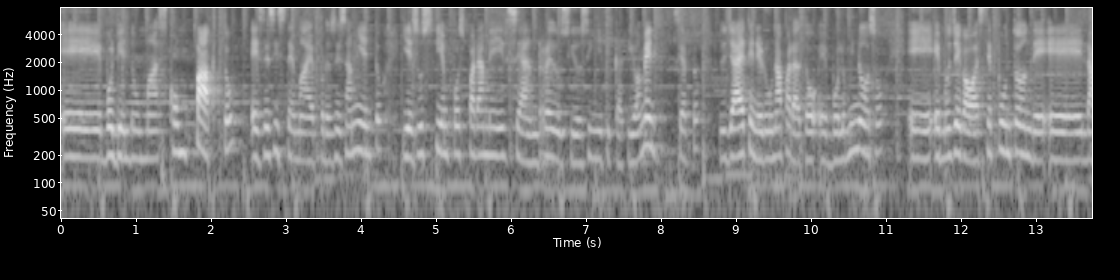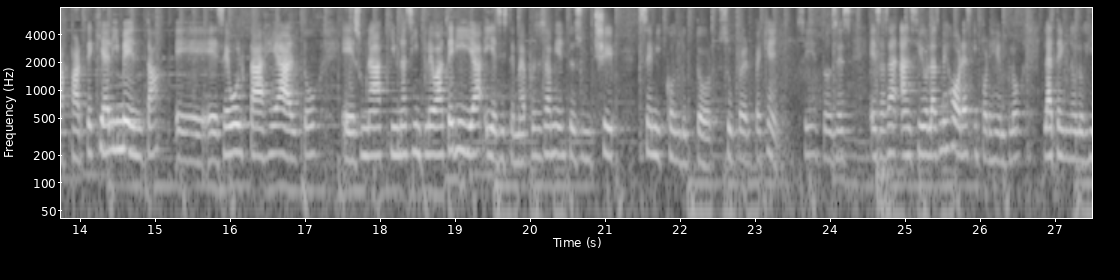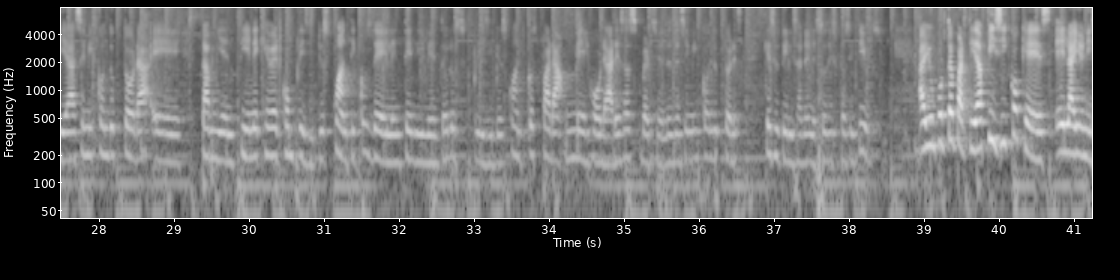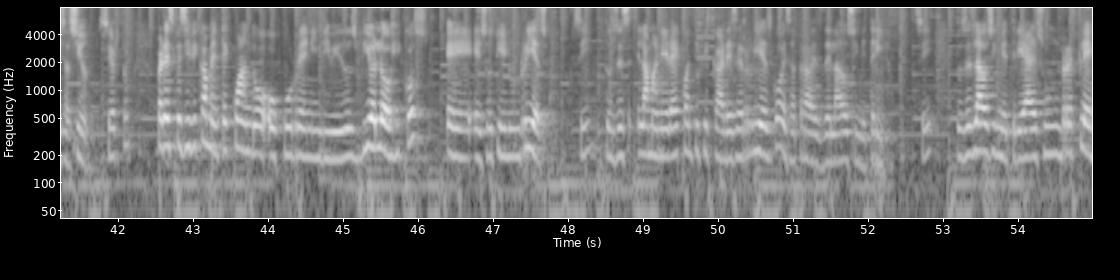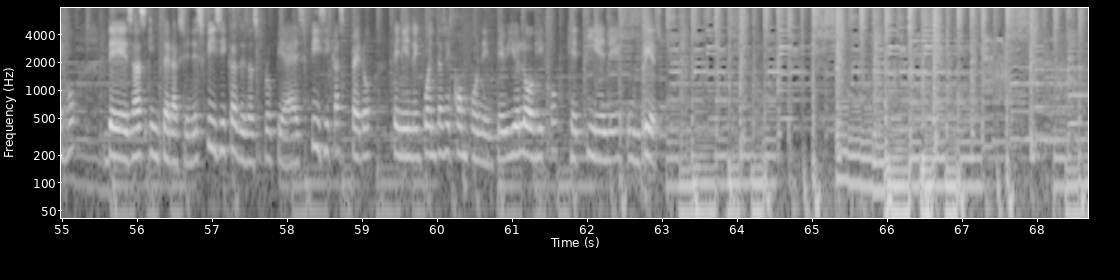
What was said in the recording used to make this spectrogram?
eh, volviendo más compacto ese sistema de procesamiento y esos tiempos para medir se han reducido significativamente, ¿cierto? Entonces ya de tener un aparato eh, voluminoso, eh, hemos llegado a este punto donde la parte que alimenta ese voltaje alto es una, aquí una simple batería y el sistema de procesamiento es un chip semiconductor súper pequeño. ¿sí? Entonces, esas han sido las mejoras y, por ejemplo, la tecnología semiconductora eh, también tiene que ver con principios cuánticos, del entendimiento de los principios cuánticos para mejorar esas versiones de semiconductores que se utilizan en estos dispositivos. Hay un punto de partida físico que es la ionización, ¿cierto? Pero específicamente cuando ocurre en individuos biológicos, eh, eso tiene un riesgo. ¿sí? Entonces, la manera de cuantificar ese riesgo es a través de la dosimetría. ¿Sí? Entonces, la dosimetría es un reflejo de esas interacciones físicas, de esas propiedades físicas, pero teniendo en cuenta ese componente biológico que tiene un riesgo.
